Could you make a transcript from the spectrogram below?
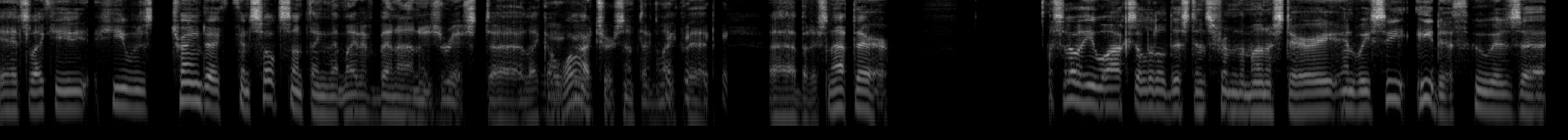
it's like he he was trying to consult something that might have been on his wrist, uh, like a watch or something like that, uh, but it's not there. So he walks a little distance from the monastery, and we see Edith, who is uh,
